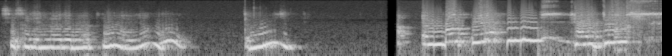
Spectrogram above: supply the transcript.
Sese gelin öyle bir atlayayım oynuyor mu? Mbappe! Herkes!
